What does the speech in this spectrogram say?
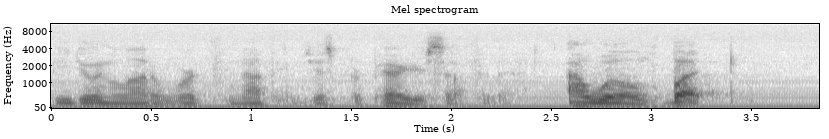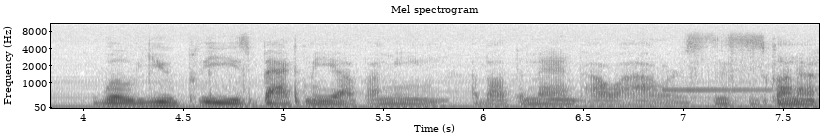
be doing a lot of work for nothing. Just prepare yourself for that. I will, but will you please back me up? I mean, about the manpower hours. This is going to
